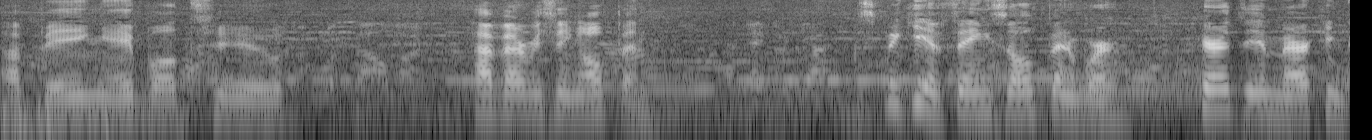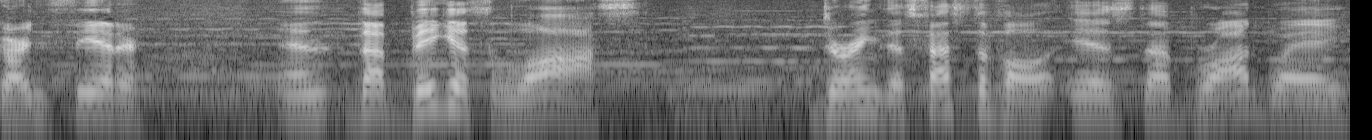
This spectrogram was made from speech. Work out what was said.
of being able to have everything open. Speaking of things open, we're here at the American Garden Theater. And the biggest loss during this festival is the Broadway,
